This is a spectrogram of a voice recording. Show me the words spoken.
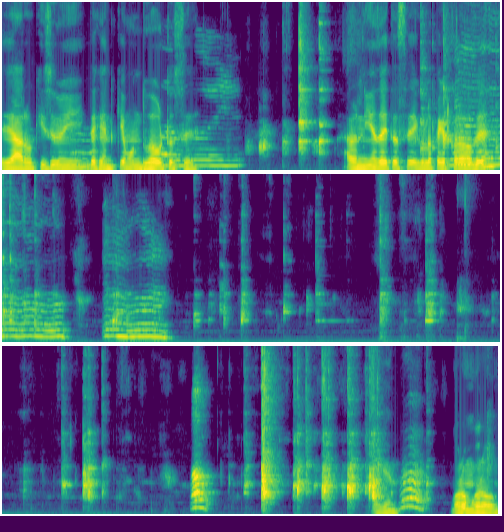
এই যে আরও খিচুড়ি দেখেন কেমন ধোয়া উঠতেছে। আরও নিয়ে যাইতেছে, এগুলো প্যাকেট করা হবে। দেখেন, গরম গরম।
